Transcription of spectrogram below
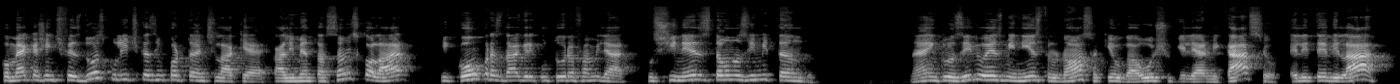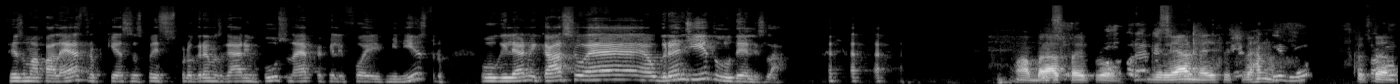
Como é que a gente fez duas políticas importantes lá, que é alimentação escolar e compras da agricultura familiar. Os chineses estão nos imitando. Né? Inclusive o ex-ministro nosso aqui, o gaúcho Guilherme Cássio, ele teve lá fez uma palestra, porque esses, esses programas ganharam impulso na época que ele foi ministro. O Guilherme Cássio é, é o grande ídolo deles lá. Um abraço aí pro Guilherme aí, se estiver escutando.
